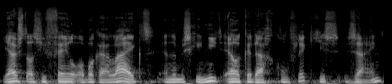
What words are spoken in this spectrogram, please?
juist als je veel op elkaar lijkt en er misschien niet elke dag conflictjes zijn,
